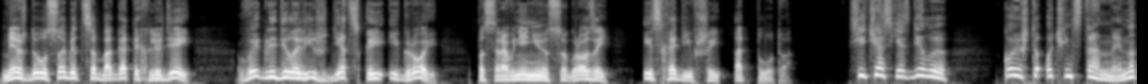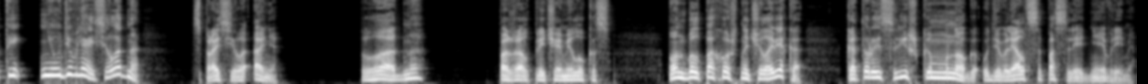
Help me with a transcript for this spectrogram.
Междоусобица богатых людей выглядела лишь детской игрой по сравнению с угрозой, исходившей от Плуто. «Сейчас я сделаю кое-что очень странное, но ты не удивляйся, ладно?» — спросила Аня. «Ладно», — пожал плечами Лукас. Он был похож на человека, который слишком много удивлялся последнее время.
